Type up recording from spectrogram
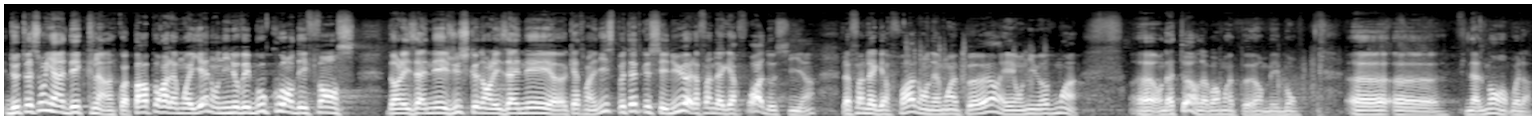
de toute façon, il y a un déclin. Quoi. Par rapport à la moyenne, on innovait beaucoup en défense dans les années, jusque dans les années 90. Euh, Peut-être que c'est dû à la fin de la guerre froide aussi. Hein. La fin de la guerre froide, on a moins peur et on innove moins. Euh, on a tort d'avoir moins peur, mais bon. Euh, finalement, voilà.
